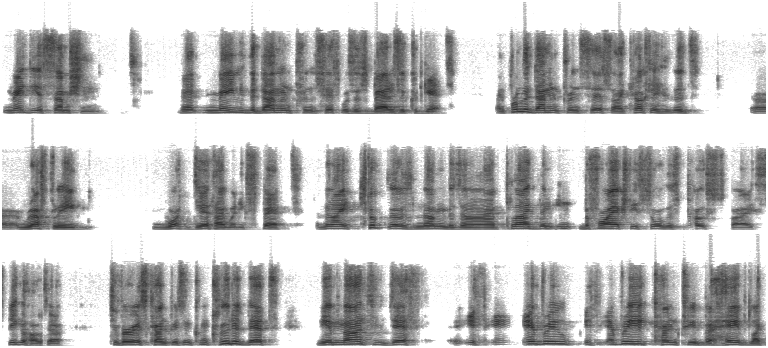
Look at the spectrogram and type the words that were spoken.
made the assumption that maybe the Diamond Princess was as bad as it could get, and from the Diamond Princess, I calculated uh, roughly what death I would expect, and then I took those numbers and I applied them in, before I actually saw this post by Spiegelhalter to various countries and concluded that the amount of death if every if every country behaved like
